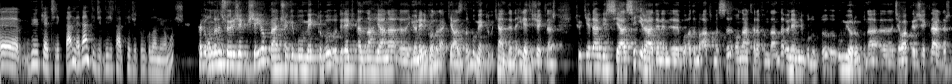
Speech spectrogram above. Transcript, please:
Ee, Büyükelçilikten neden tic- dijital tecrit uygulanıyormuş? Tabii onların söyleyecek bir şey yok. Ben çünkü bu mektubu direkt El Nahyan'a e, yönelik olarak yazdım. Bu mektubu kendilerine iletecekler. Türkiye'den bir siyasi iradenin e, bu adımı atması onlar tarafından da önemli bulundu. Umuyorum buna e, cevap vereceklerdir.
